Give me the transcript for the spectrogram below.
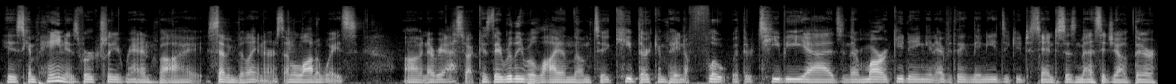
His campaign is virtually ran by seven billionaires in a lot of ways um, in every aspect because they really rely on them to keep their campaign afloat with their TV ads and their marketing and everything they need to get DeSantis' message out there.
